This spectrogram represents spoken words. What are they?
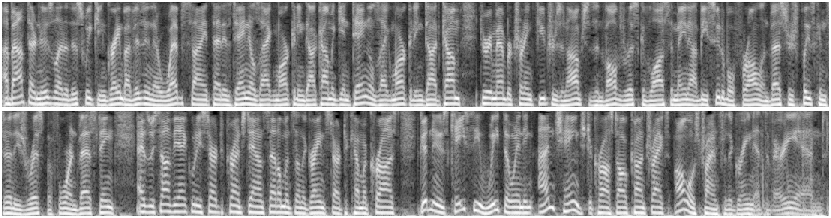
about their newsletter this week in grain by visiting their website. That is danielsagmarketing.com. Again, danielsagmarketing.com. Do remember trading futures and options involves risk of loss and may not be suitable for all investors. Please consider these risks before investing. As we saw the equity start to crunch down, settlements on the grain start to come across. Good news, KC wheat though ending unchanged across all contracts, almost trying for the green at the very end.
